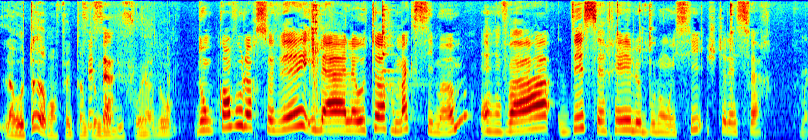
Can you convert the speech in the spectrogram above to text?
la hauteur, en fait, simplement du fouet. hein. Donc, Donc, quand vous le recevez, il à la hauteur maximum. On va desserrer le boulon ici. Je te laisse faire. Ouais.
